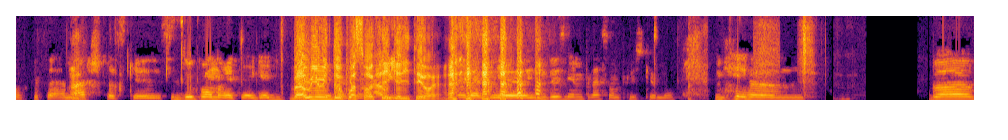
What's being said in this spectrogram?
euh, pour que ça marche parce que si deux points on aurait été à égalité. Bah oui, oui, deux points, ça aurait Ah fait oui. égalité, ouais. Elle avait euh, une deuxième place en plus que moi. Mais euh, bah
